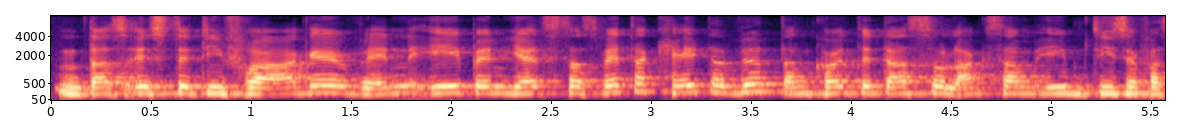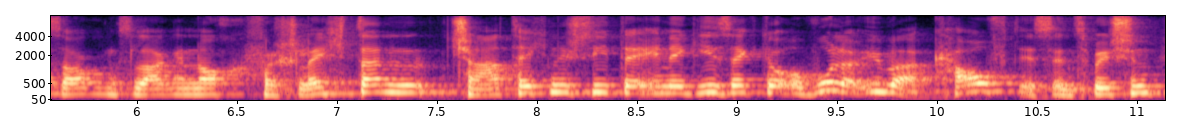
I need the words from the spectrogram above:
Das ist die Frage, wenn eben jetzt das Wetter kälter wird, dann könnte das so langsam eben diese Versorgungslage noch verschlechtern. Charttechnisch sieht der Energiesektor, obwohl er überkauft ist inzwischen,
